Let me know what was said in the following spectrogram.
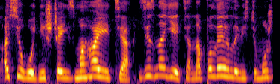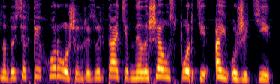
а сьогодні ще й змагається. Зізнається, наполегливістю можна досягти хороших результатів не лише у спорті, а й у житті.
